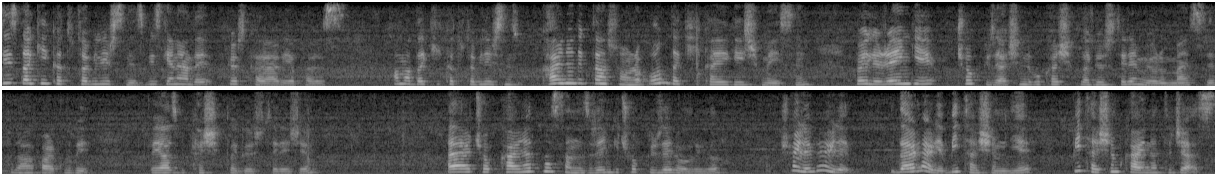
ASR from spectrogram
Siz dakika tutabilirsiniz. Biz genelde göz kararı yaparız. Ama dakika tutabilirsiniz. Kaynadıktan sonra 10 dakikaya geçmesin. Böyle rengi çok güzel. Şimdi bu kaşıkla gösteremiyorum ben size. Daha farklı bir beyaz bir kaşıkla göstereceğim. Eğer çok kaynatmazsanız rengi çok güzel oluyor. Şöyle böyle derler ya bir taşım diye bir taşım kaynatacağız.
